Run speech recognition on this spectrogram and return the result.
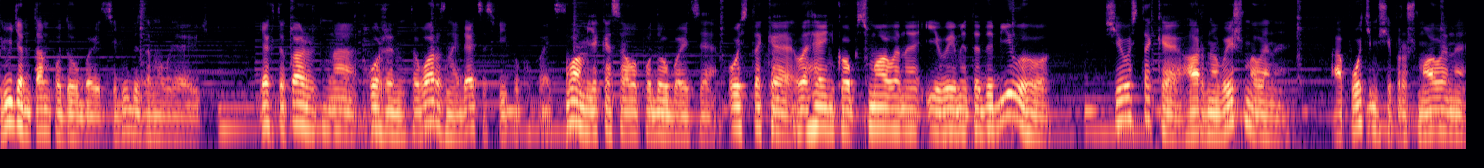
людям там подобається, люди замовляють. Як то кажуть, на кожен товар знайдеться свій покупець. Вам яке сало подобається? Ось таке легенько обсмалене і вимите до білого, чи ось таке гарно вишмалене, а потім ще прошмалене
